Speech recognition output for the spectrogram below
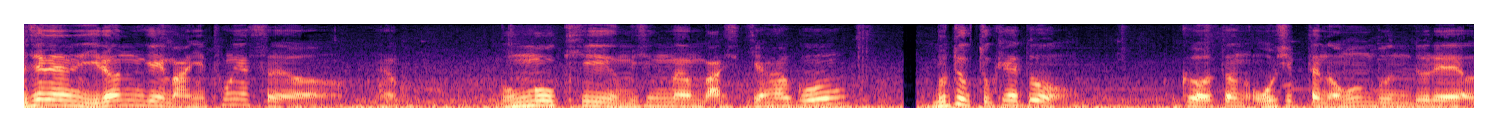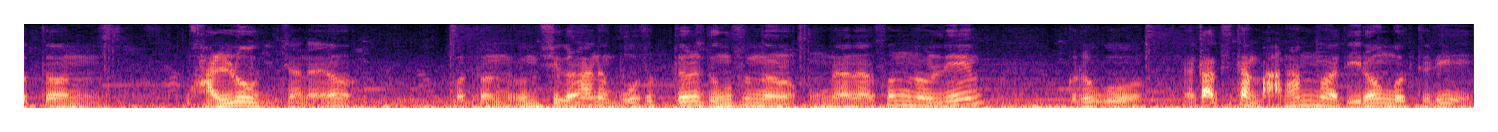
예전에는 이런 게 많이 통했어요. 그냥 묵묵히 음식만 맛있게 하고 무뚝뚝해도 그 어떤 50대 넘은 분들의 어떤 관록 있잖아요. 어떤 음식을 하는 모습들, 능수능란한 손놀림, 그리고 따뜻한 말 한마디 이런 것들이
